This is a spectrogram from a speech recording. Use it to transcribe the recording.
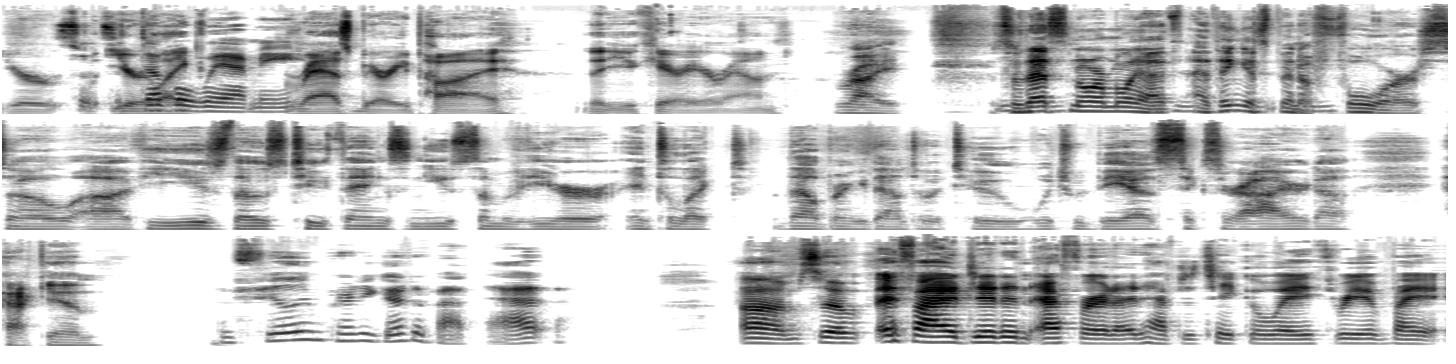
Your So it's a your double like whammy. Raspberry Pi that you carry around. Right. So that's normally, I, I think it's been a Mhm. four. So uh, if you use those two things and use some of your intellect, that'll bring it down to a two, which would be a six or higher to hack in. I'm feeling pretty good about that. Um, so if I did an effort, I'd have to take away three of my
